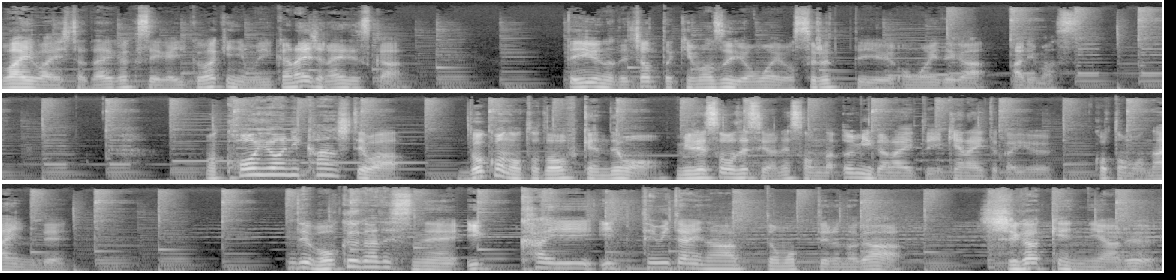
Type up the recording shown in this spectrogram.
ワイワイした大学生が行くわけにもいかないじゃないですか。っていうのでちょっと気まずい思いをするっていう思い出があります、まあ、紅葉に関してはどこの都道府県でも見れそうですよね。そんな海がないといけないとかいうこともないんで。で僕がですね一回行ってみたいなって思ってるのが滋賀県にある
